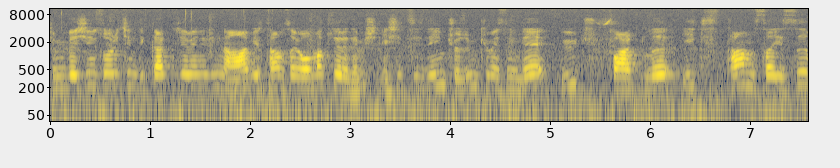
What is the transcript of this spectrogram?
Şimdi 5. soru için dikkatlice beni dinle. A1 tam sayı olmak üzere demiş. Eşitsizliğin çözüm kümesinde 3 farklı x tam sayısı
